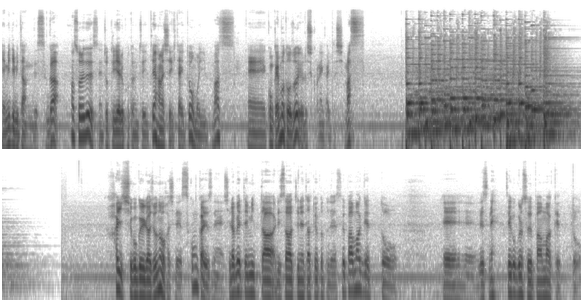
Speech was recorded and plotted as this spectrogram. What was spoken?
え見てみたんですが、まあ、それでですねちょっと言えることについて話していきたいと思います。えー今回もどうぞよろしくお願いいたします。はい、四国ラジオの大橋です。今回ですね、調べてみたリサーチネタということで、スーパーマーケット、えーですね、全国のスーパーマーケット、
